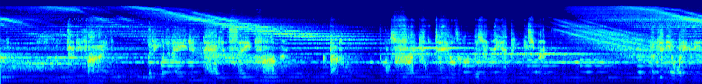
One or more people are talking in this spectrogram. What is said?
Woman of 35, living with an aged and half insane father, about whom the most frightful tales of wizardry had been whispered. Lavinia Whateley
